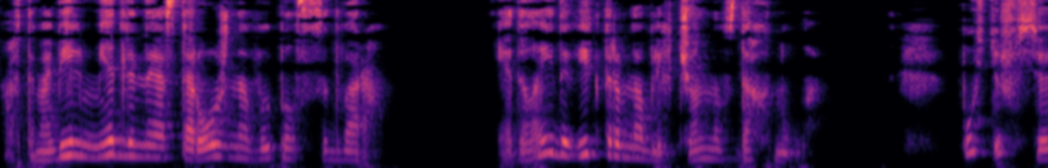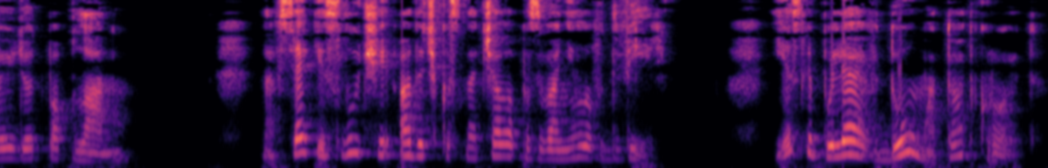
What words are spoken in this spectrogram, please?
Автомобиль медленно и осторожно выполз со двора. И Аделаида Викторовна облегченно вздохнула. Пусть уж все идет по плану. На всякий случай Адочка сначала позвонила в дверь. Если Пыляев дома, то откроет.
